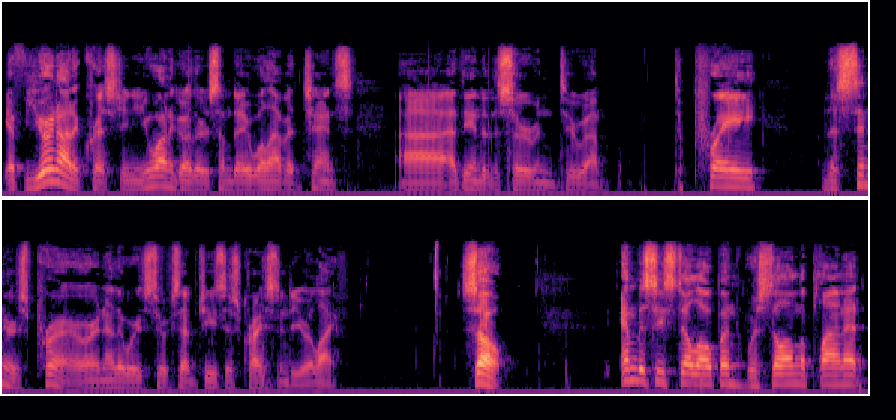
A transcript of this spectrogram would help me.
If you're not a Christian, you want to go there someday, we'll have a chance uh, at the end of the sermon to, um, to pray the sinner's prayer, or in other words, to accept Jesus Christ into your life. So, embassy's still open. We're still on the planet.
